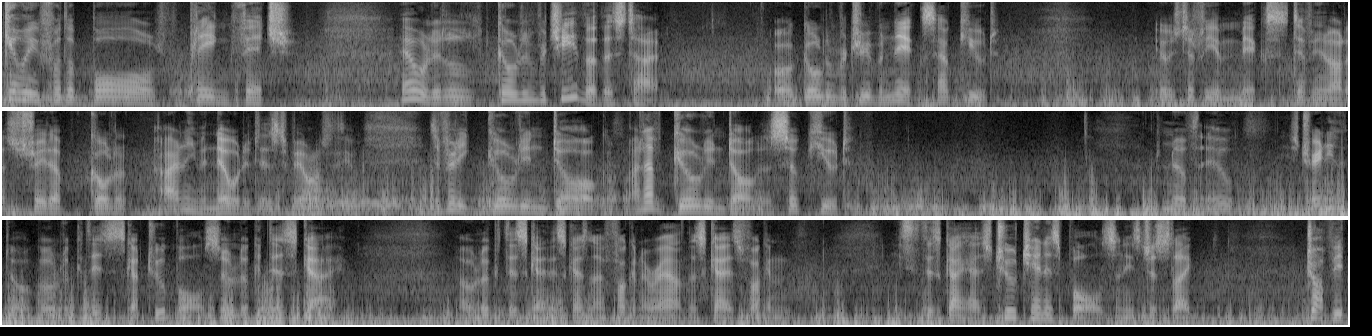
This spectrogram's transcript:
going for the ball, playing fetch. Oh, a little golden retriever this time, or golden retriever mix. How cute. It was definitely a mix. Definitely not a straight up golden. I don't even know what it is to be honest with you. It's a very golden dog. I love golden dogs. They're so cute. Know if. Oh, he's training the dog. Oh, look at this. he's got two balls. So look at this guy. Oh, look at this guy. This guy's not fucking around. This guy's fucking. He's, this guy has two tennis balls and he's just like, drop it.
